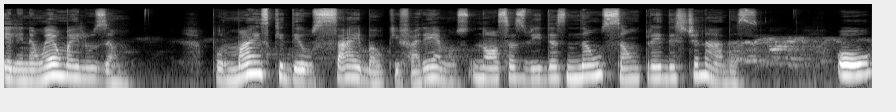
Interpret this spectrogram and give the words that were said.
Ele não é uma ilusão. Por mais que Deus saiba o que faremos, nossas vidas não são predestinadas. Ou,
